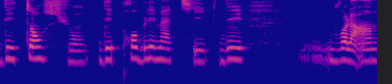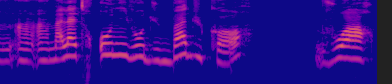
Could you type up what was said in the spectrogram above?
des tensions, des problématiques, des, voilà, un, mal-être au niveau du bas du corps, voire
